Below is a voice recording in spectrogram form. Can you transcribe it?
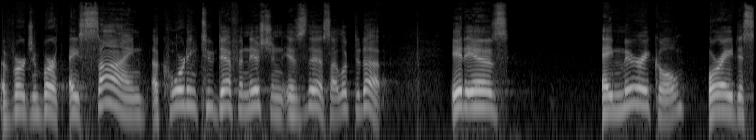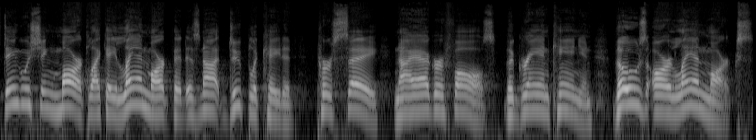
of virgin birth. A sign, according to definition, is this. I looked it up. It is a miracle or a distinguishing mark, like a landmark that is not duplicated per se. Niagara Falls, the Grand Canyon. Those are landmarks.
